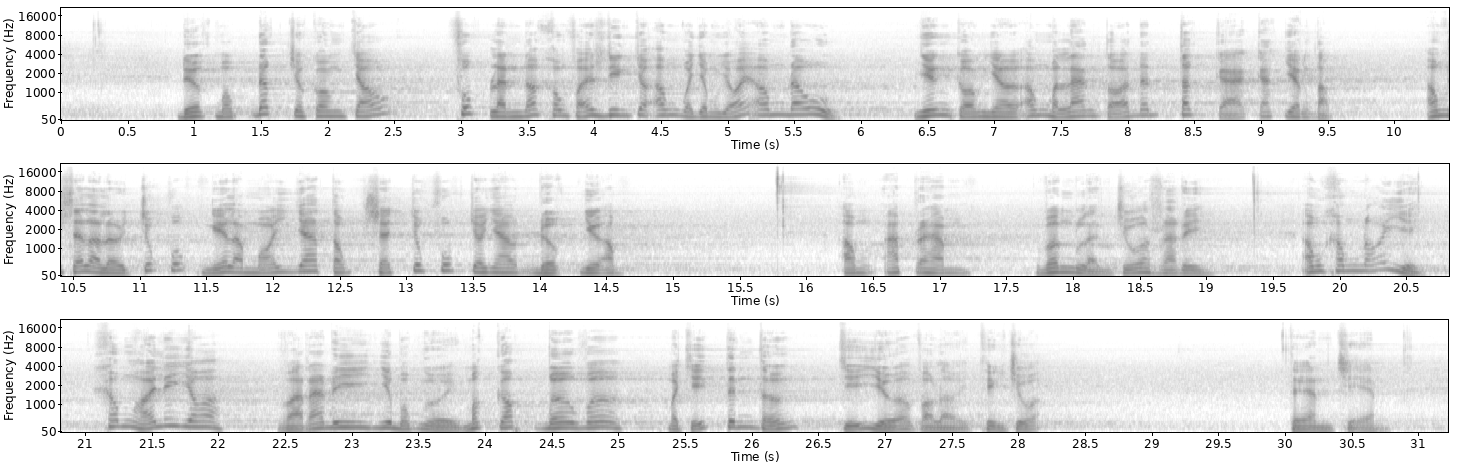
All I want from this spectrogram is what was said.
Được một đất cho con cháu, Phúc lành đó không phải riêng cho ông và dòng dõi ông đâu. Nhưng còn nhờ ông mà lan tỏa đến tất cả các dân tộc. Ông sẽ là lời chúc phúc, Nghĩa là mọi gia tộc sẽ chúc phúc cho nhau được như ông. Ông Abraham vâng lệnh Chúa ra đi. Ông không nói gì, Không hỏi lý do Và ra đi như một người mất gốc bơ vơ Mà chỉ tin tưởng, Chỉ dựa vào lời Thiên Chúa. Thưa anh chị em,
